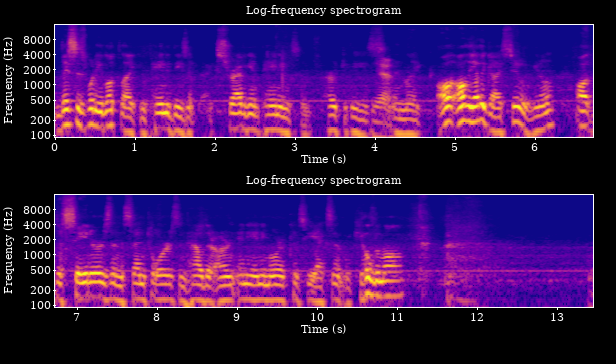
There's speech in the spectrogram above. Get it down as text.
this is what he looked like and painted these extravagant paintings of Hercules Yeah. and like all, all the other guys too you know all the satyrs and the centaurs and how there aren't any anymore because he accidentally killed them all wow.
